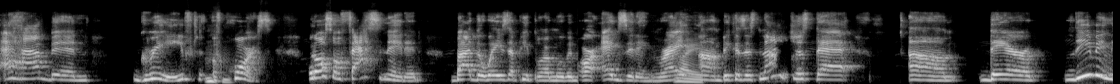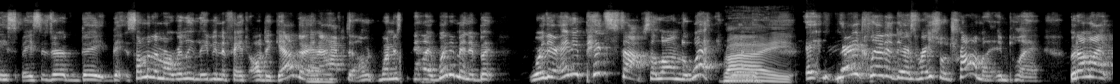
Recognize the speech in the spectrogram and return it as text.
I have been grieved, Mm-hmm. of course, but also fascinated by the ways that people are moving or exiting, right? Right. Um, because it's not just that um, they're leaving these spaces. They're, they, they, some of them are really leaving the faith altogether. And I have to understand, like, wait a minute, but were there any pit stops along the way? Right. It's very clear that there's racial trauma in play. But I'm like,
